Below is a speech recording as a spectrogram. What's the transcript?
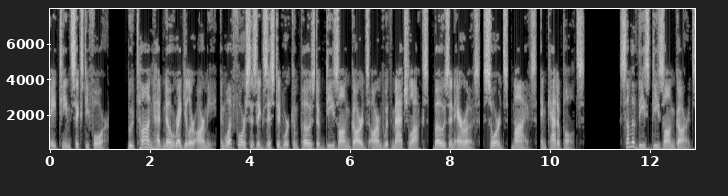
1864. Bhutan had no regular army, and what forces existed were composed of Dzong guards armed with matchlocks, bows and arrows, swords, knives, and catapults. Some of these Dzong guards,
